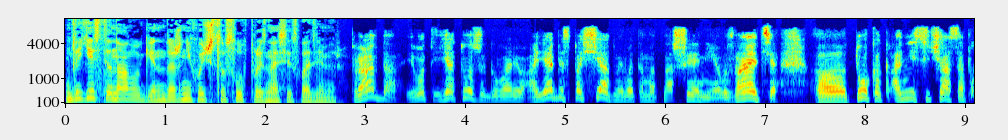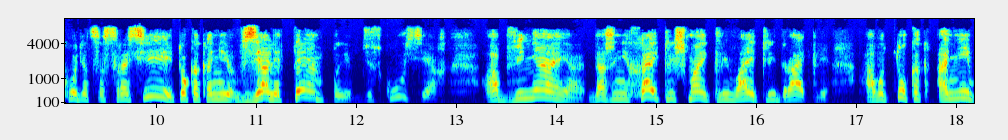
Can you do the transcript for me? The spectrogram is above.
Да есть аналогии, но даже не хочется вслух произносить, Владимир. Правда? И вот я тоже говорю, а я беспощадный в этом отношении. Вы знаете, э, то, как они сейчас обходятся с Россией, то, как они взяли темпы в дискуссиях, обвиняя даже не Хайкли, Шмайкли, Вайкли, Драйкли, а вот то, как они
